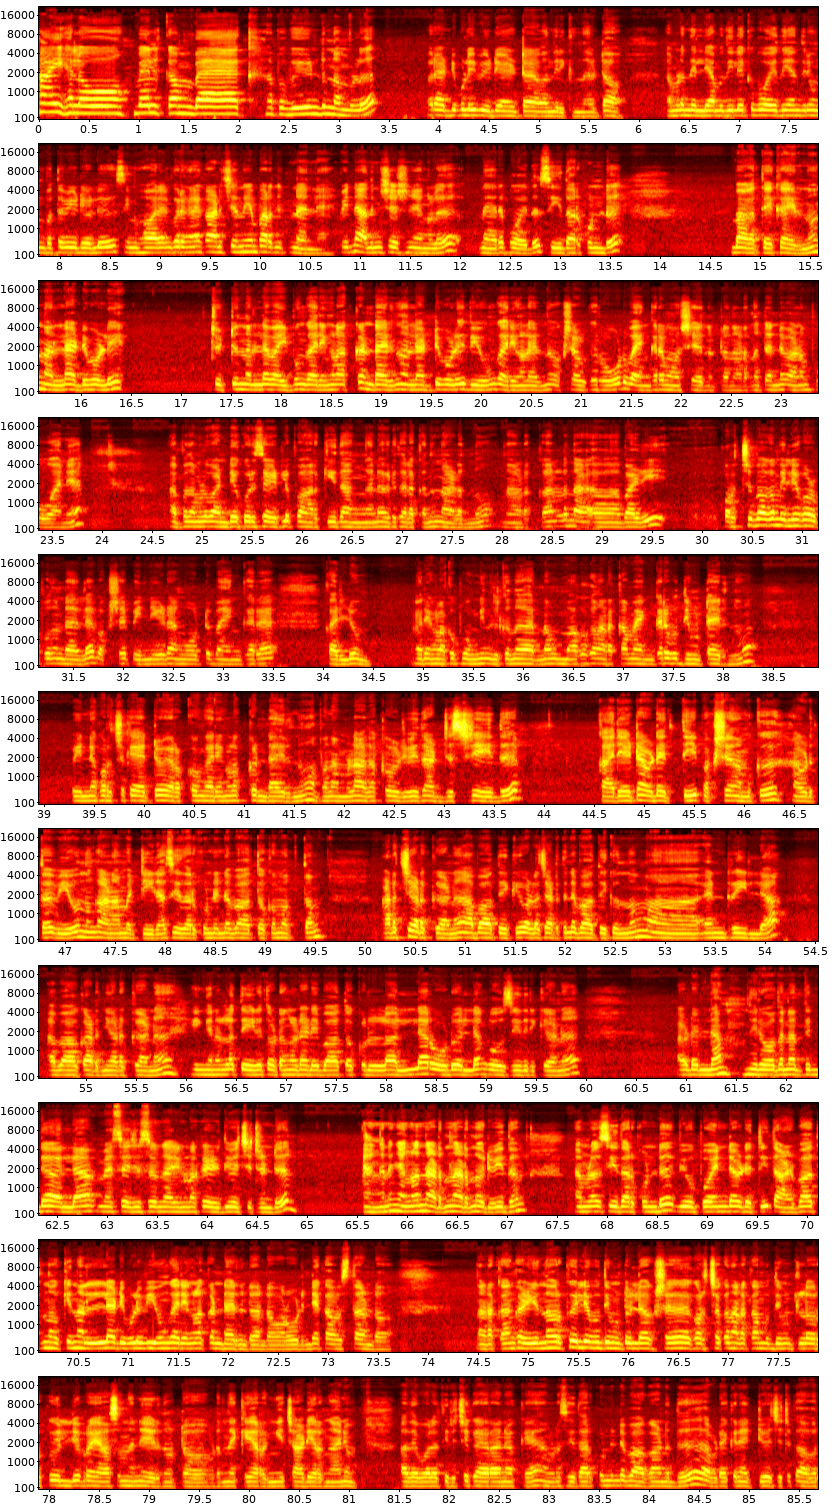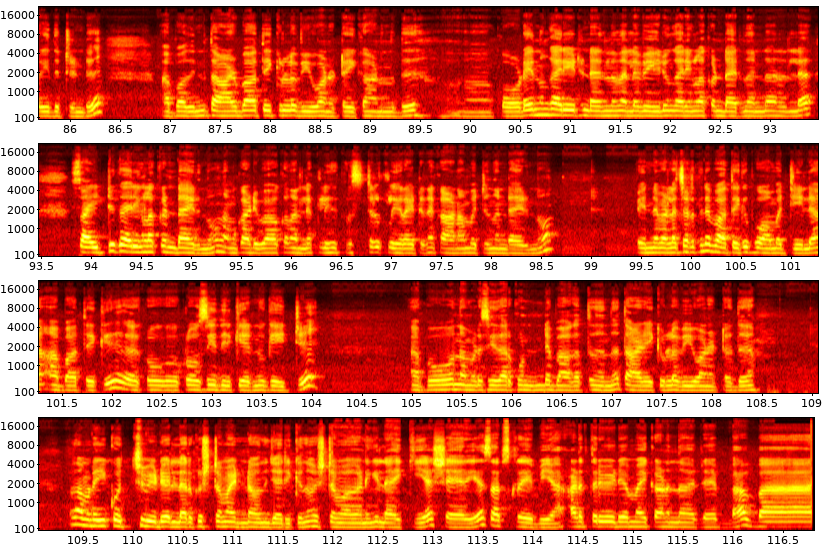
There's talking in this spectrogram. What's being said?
Hi hello welcome back അപ്പോൾ വീണ്ടും നമ്മൾ ഒരു അടിപൊളി വീഡിയോ ആയിട്ടാണ് വന്നിരിക്കുന്നത് കേട്ടോ നമ്മൾ നെല്ലിയാമ്പതിയിലേക്ക് പോയത് ഞാൻ ഇതിന് മുമ്പത്തെ വീഡിയോയിൽ സിംഹവാലൻ കുരങ്ങനെ കാണിച്ചതെന്ന് ഞാൻ പറഞ്ഞിട്ടുണ്ടല്ലേ പിന്നെ അതിനുശേഷം ഞങ്ങൾ നേരെ പോയത് സീതാർകുണ്ട് ഭാഗത്തേക്കായിരുന്നു. നല്ല അടിപൊളി ചുറ്റും നല്ല വൈബും കാര്യങ്ങളൊക്കെ ഉണ്ടായിരുന്നു. നല്ല അടിപൊളി വ്യൂവും കാര്യങ്ങളായിരുന്നു. പക്ഷെ അവൾക്ക് റോഡ് ഭയങ്കര മോശമായിരുന്നു കേട്ടോ നടന്നിട്ട് തന്നെ വേണം പോകാൻ അപ്പോൾ നമ്മൾ വണ്ടിയൊക്കെ ഒരു സൈഡിൽ പാർക്ക് ചെയ്ത് അങ്ങനെ ഒരു തലക്കന്ന് നടന്നു. നടക്കാനുള്ള വഴി കുറച്ച് ഭാഗം വലിയ കുഴപ്പമൊന്നും ഉണ്ടായില്ല. പക്ഷേ പിന്നീട് അങ്ങോട്ട് ഭയങ്കര കല്ലും കാര്യങ്ങളൊക്കെ പൊങ്ങി നിൽക്കുന്ന കാരണം ഉമ്മാക്കൊക്കെ നടക്കാൻ ഭയങ്കര ബുദ്ധിമുട്ടായിരുന്നു. പിന്നെ കുറച്ച് കയറ്റവും ഇറക്കവും കാര്യങ്ങളൊക്കെ ഉണ്ടായിരുന്നു. അപ്പോൾ നമ്മൾ അതൊക്കെ ഒഴിവ് അഡ്ജസ്റ്റ് ചെയ്ത് കാര്യമായിട്ട് അവിടെ എത്തി. പക്ഷേ നമുക്ക് അവിടുത്തെ വ്യൂ ഒന്നും കാണാൻ പറ്റിയില്ല. സീതാർകുണ്ടിന്റെ ഭാഗത്തൊക്കെ മൊത്തം അടച്ചു കിടക്കുകയാണ്. ആ ഭാഗത്തേക്ക് വെള്ളച്ചാട്ടത്തിന്റെ ഭാഗത്തേക്കൊന്നും എൻട്രി ഇല്ല. ഭാഗമൊക്കെ അടഞ്ഞു കിടക്കുകയാണ്. ഇങ്ങനെയുള്ള തേയിലത്തോട്ടങ്ങളുടെ ഇടയിൽ ഭാഗത്തൊക്കെ ഉള്ള എല്ലാ റോഡും എല്ലാം ക്ലോസ് ചെയ്തിരിക്കുകയാണ്. അവിടെ എല്ലാം നിരോധനത്തിന്റെ എല്ലാ മെസ്സേജസും കാര്യങ്ങളൊക്കെ എഴുതി വെച്ചിട്ടുണ്ട്. അങ്ങനെ ഞങ്ങൾ നടന്ന് നടന്ന് ഒരുവിധം നമ്മൾ സീതാർകുണ്ട് വ്യൂ പോയിന്റ് അവിടെ എത്തി. താഴ്ഭാഗത്ത് നോക്കി നല്ല അടിപൊളി വ്യൂവും കാര്യങ്ങളൊക്കെ ഉണ്ടായിരുന്നു കേട്ടോ റോഡിന്റെയൊക്കെ അവസ്ഥ ഉണ്ടോ നടക്കാൻ കഴിയുന്നവർക്ക് വലിയ ബുദ്ധിമുട്ടില്ല. പക്ഷേ കുറച്ചൊക്കെ നടക്കാൻ ബുദ്ധിമുട്ടുള്ളവർക്ക് വലിയ പ്രയാസം തന്നെയായിരുന്നു കേട്ടോ അവിടെ നിന്നൊക്കെ ഇറങ്ങി ചാടി ഇറങ്ങാനും അതേപോലെ തിരിച്ച് കയറാനൊക്കെ. നമ്മുടെ സീതാർകുണ്ടിന്റെ ഭാഗമാണിത്. അവിടെയൊക്കെ നെറ്റ് വെച്ചിട്ട് കവർ ചെയ്തിട്ടുണ്ട്. അപ്പോൾ അതിന് താഴ്ഭാഗത്തേക്കുള്ള വ്യൂ ആണ് കേട്ടോ ഈ കാണുന്നത്. കോടയൊന്നും കാര്യമായിട്ടുണ്ടായിരുന്നില്ല നല്ല വെയിലും കാര്യങ്ങളൊക്കെ ഉണ്ടായിരുന്നു. നല്ല സൈറ്റ് കാര്യങ്ങളൊക്കെ ഉണ്ടായിരുന്നു. നമുക്ക് അടിഭാഗമൊക്കെ നല്ല ക്ലീ ക്രിസ്റ്റൽ ക്ലിയർ ആയിട്ട് തന്നെ കാണാൻ പറ്റുന്നുണ്ടായിരുന്നു. പിന്നെ വെള്ളച്ചാട്ടത്തിന്റെ ഭാഗത്തേക്ക് പോകാൻ പറ്റിയില്ല. ആ ഭാഗത്തേക്ക് ക്ലോസ് ചെയ്തിരിക്കുകയായിരുന്നു ഗേറ്റ്. അപ്പോൾ നമ്മുടെ സീതാർകുണ്ടിന്റെ ഭാഗത്ത് നിന്ന് താഴേക്കുള്ള വ്യൂ ആണ് ഇട്ടത്. അപ്പോൾ നമ്മുടെ ഈ കൊച്ചു വീഡിയോ എല്ലാവർക്കും ഇഷ്ടമായിട്ടുണ്ടാവും വിചാരിക്കുന്നു. ഇഷ്ടമാകുകയാണെങ്കിൽ ലൈക്ക് ചെയ്യുക ഷെയർ ചെയ്യുക സബ്സ്ക്രൈബ് ചെയ്യുക. അടുത്തൊരു വീഡിയോ ആയി കാണുന്നവരെ ബൈ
